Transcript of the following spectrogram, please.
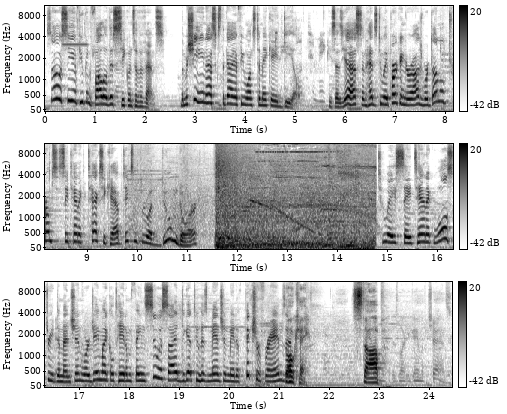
So, see if you can follow this sequence of events. The machine asks the guy if he wants to make a deal. He says yes and heads to a parking garage where Donald Trump's satanic taxicab takes him through a doom door to a satanic Wall Street dimension where J. Michael Tatum feigns suicide to get to his mansion made of picture frames. and- Okay. Stop. It's like a game of chance.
